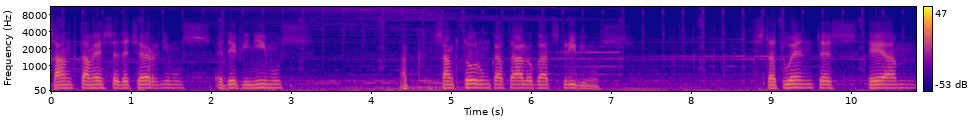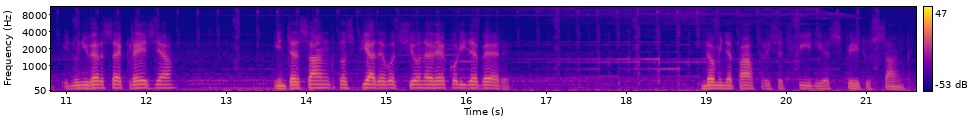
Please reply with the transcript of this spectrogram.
Sanctam esse decernimus et definimus, ac sanctorum cataloga scribimus. Statuentes eam in universa ecclesia, inter sanctos pia devotione recoli debere. In nomine Patris et Filii et Spiritus Sancti.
